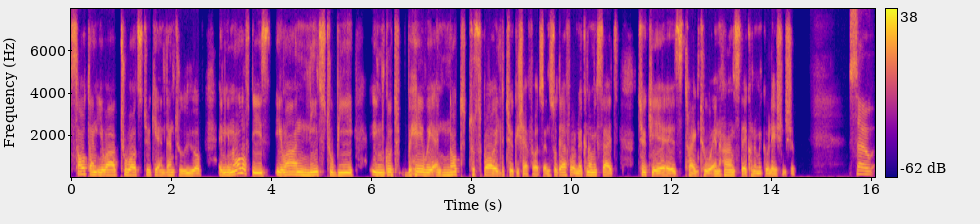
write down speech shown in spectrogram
southern Iraq towards Turkey and then to Europe. And in all of these, Iran needs to be in good behavior and not to spoil the Turkish efforts. And so, therefore, on the economic side, Turkey is trying to enhance the economic relationship. So,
